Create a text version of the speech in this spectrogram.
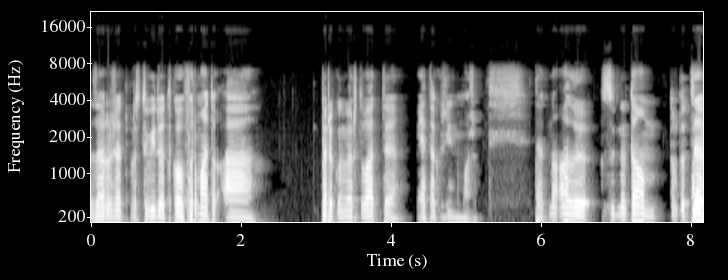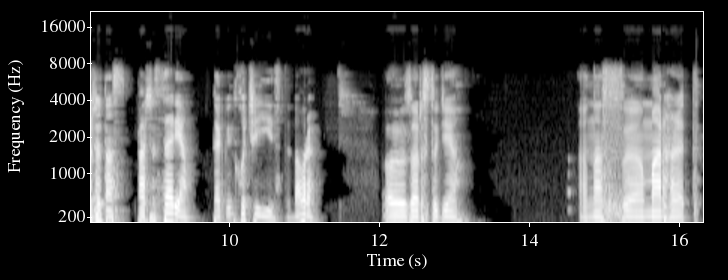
загружати просто відео такого формату, а переконвертувати я також і не можу. Так, ну але суть на тому, тобто це вже у нас перша серія. Так, він хоче їсти, добре? Е, зараз тоді у нас е, Маргарет.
